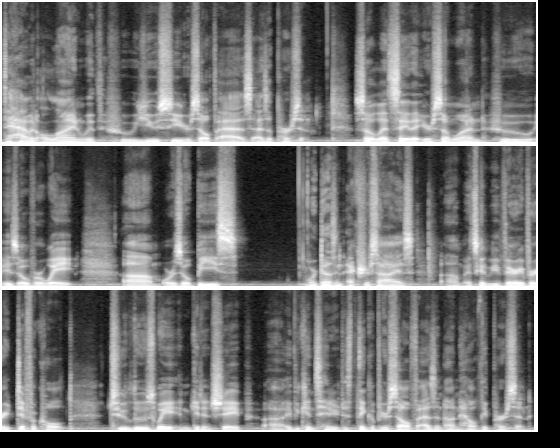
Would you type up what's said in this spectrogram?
to have it align with who you see yourself as as a person. So let's say that you're someone who is overweight um, or is obese or doesn't exercise. Um, it's going to be very very difficult to lose weight and get in shape uh, if you continue to think of yourself as an unhealthy person.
